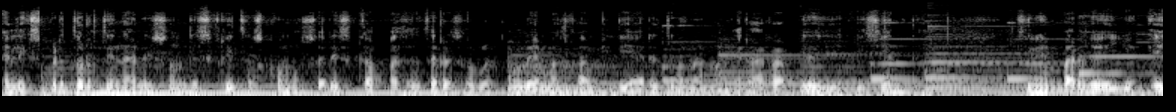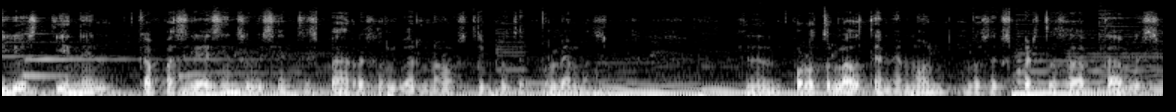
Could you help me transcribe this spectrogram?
El experto rutinario son descritos como seres capaces de resolver problemas familiares de una manera rápida y eficiente. Sin embargo, ellos tienen capacidades insuficientes para resolver nuevos tipos de problemas. Por otro lado tenemos los expertos adaptables,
